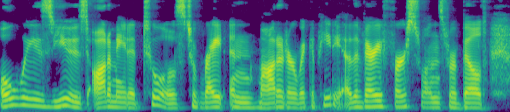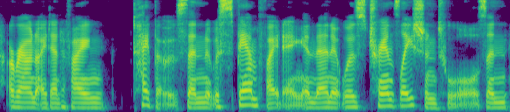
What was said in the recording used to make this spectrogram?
always used automated tools to write and monitor Wikipedia. The very first ones were built around identifying typos, then it was spam fighting, and then it was translation tools, and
